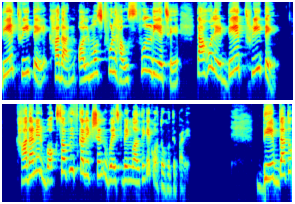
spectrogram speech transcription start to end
ডে থ্রিতে খাদান অলমোস্ট ফুল হাউসফুল দিয়েছে, তাহলে ডে থ্রিতে খাদানের box office collection West Bengal থেকে কত হতে পারে? দেবদা তো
